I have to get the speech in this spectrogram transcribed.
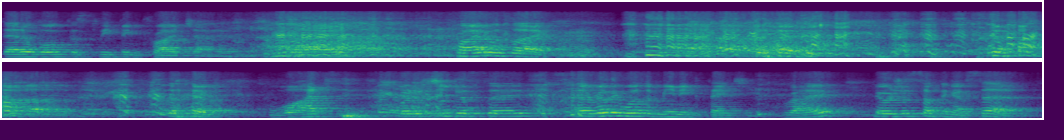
that awoke the sleeping pride giant. Pride was like, what? What did she just say? That really wasn't meaning thank you, right? It was just something I said.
